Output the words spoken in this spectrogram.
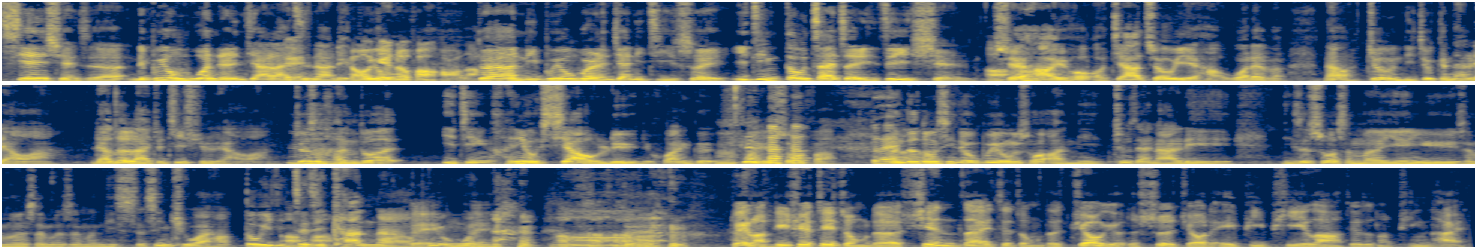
先选择，你不用问人家来自哪里，条件都放好了。对啊，你不用问人家你几岁，已经都在这里，自己选。选好以后，哦，加州也好，whatever，然后就你就跟他聊啊，聊得来就继续聊啊。就是很多已经很有效率。你换一个换一个说法，很多东西都不用说啊，你住在哪里？你是说什么言语？什么什么什么？你是兴趣爱好都已经自己看呐，不用问。对。对了，的确，这种的现在这种的交友的社交的 A P P 啦，这种的平台，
